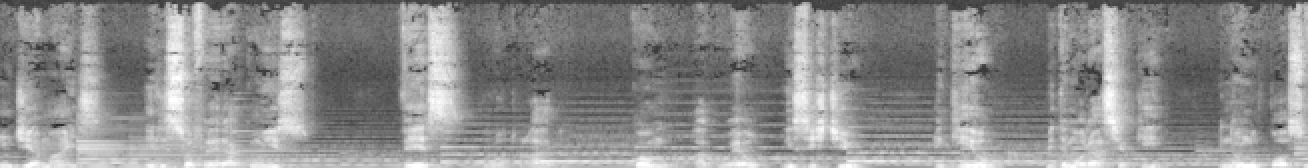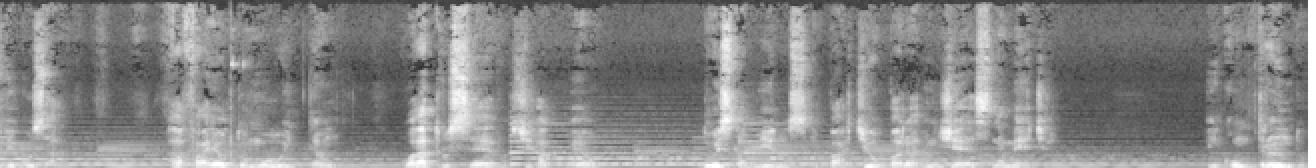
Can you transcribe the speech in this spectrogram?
um dia mais, ele sofrerá com isso. Vês por outro lado, como Aguel insistiu em que eu me demorasse aqui e não lhe posso recusar. Rafael tomou então quatro servos de Raguel, dois camelos e partiu para Rangés na média. Encontrando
